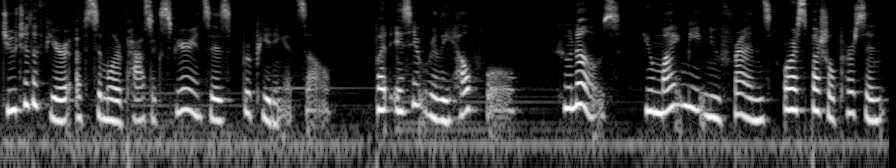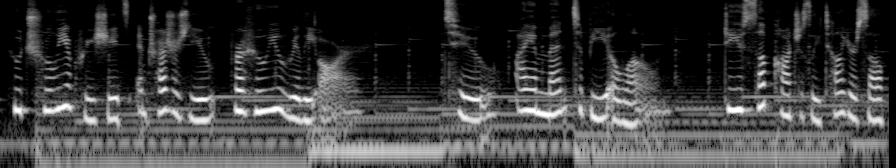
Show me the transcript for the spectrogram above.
due to the fear of similar past experiences repeating itself. But is it really helpful? Who knows? You might meet new friends or a special person who truly appreciates and treasures you for who you really are. 2. I am meant to be alone. Do you subconsciously tell yourself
